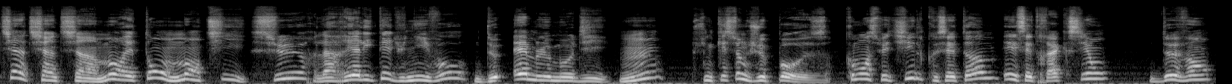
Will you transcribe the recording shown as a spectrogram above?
Tiens, tiens, tiens. M'aurait-on menti sur la réalité du niveau de M le maudit? Hmm? C'est une question que je pose. Comment se fait-il que cet homme ait cette réaction devant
